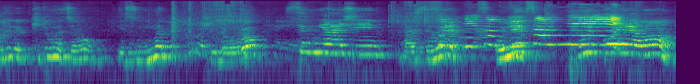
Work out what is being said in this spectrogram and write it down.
우리도 기도하죠. 예수님은 기도로 승리하신 말씀을 오늘 배울 거예요.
